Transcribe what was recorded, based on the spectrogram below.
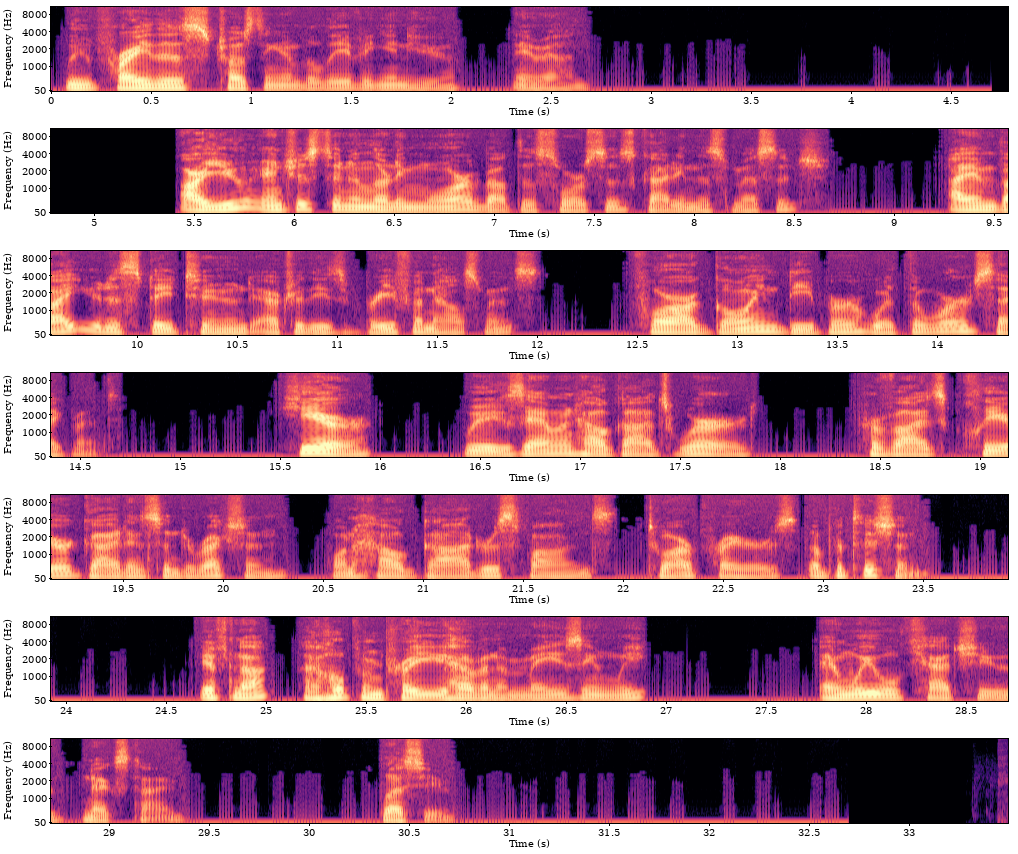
We pray this, trusting and believing in you. Amen. Are you interested in learning more about the sources guiding this message? I invite you to stay tuned after these brief announcements for our Going Deeper with the Word segment. Here, we examine how God's Word provides clear guidance and direction on how God responds to our prayers of petition. If not, I hope and pray you have an amazing week and we will catch you next time. Bless you.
